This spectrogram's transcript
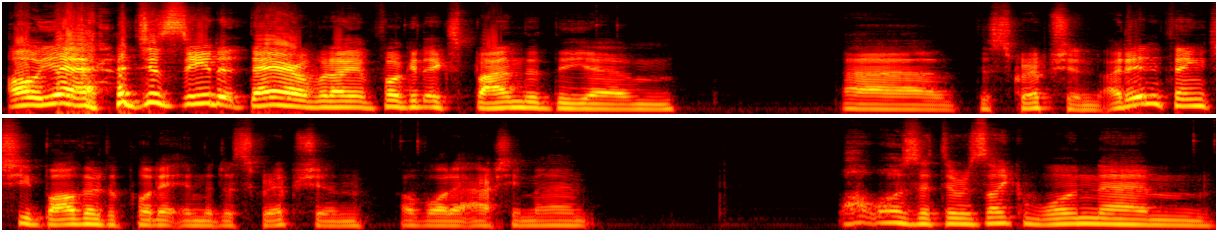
Oh yeah, I just seen it there when I fucking expanded the um uh description. I didn't think she bothered to put it in the description of what it actually meant. What was it? There was like one um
